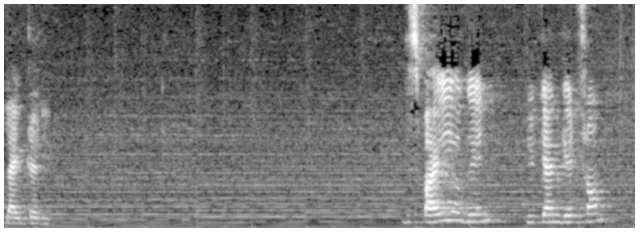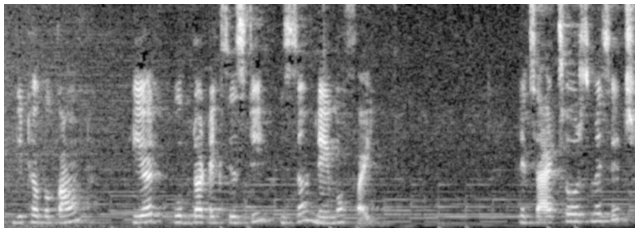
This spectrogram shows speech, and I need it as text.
library. This file again you can get from github account. Here book.xsd is the name of file. Let's add source message.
